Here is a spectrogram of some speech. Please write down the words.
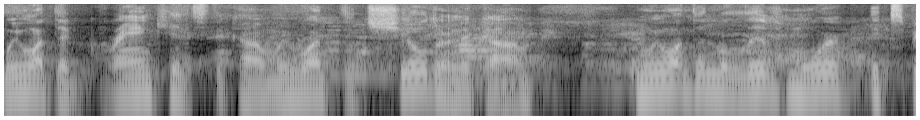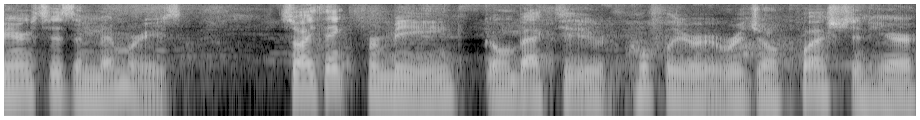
We want the grandkids to come. We want the children to come. And we want them to live more experiences and memories. So I think for me, going back to hopefully your original question here,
